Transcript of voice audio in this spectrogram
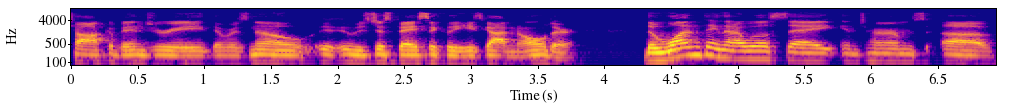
talk of injury. There was no. It was just basically he's gotten older. The one thing that I will say in terms of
